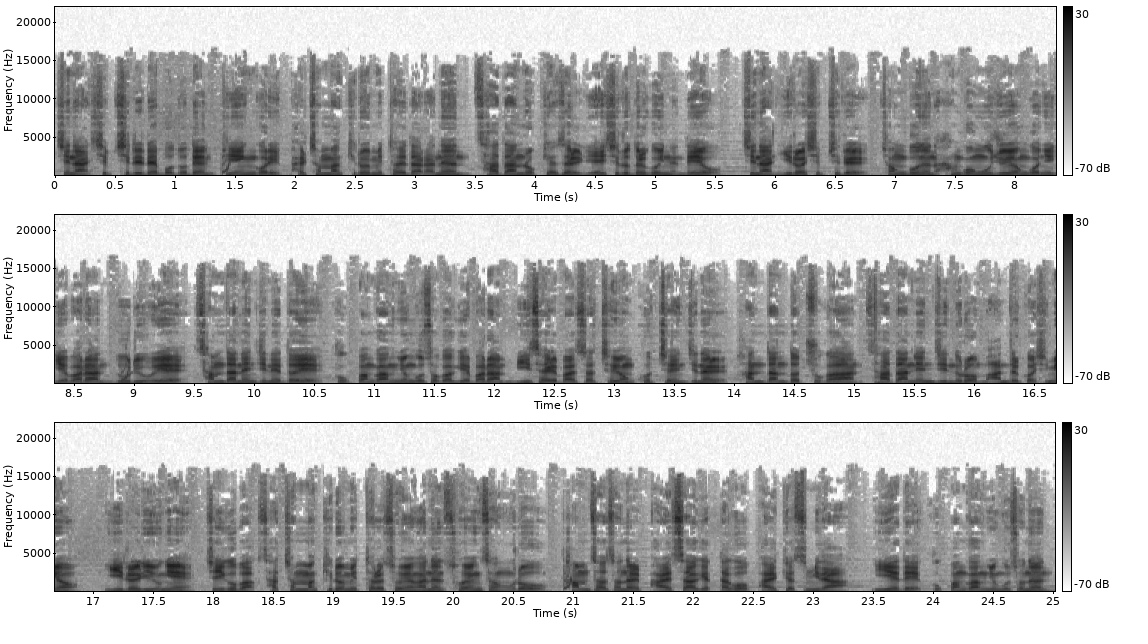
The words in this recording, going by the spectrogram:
지난 17일에 보도된 비행거리 8천만 킬로미터에 달하는 4단 로켓을 예시로 들고 있는데요. 지난 1월 17일 정부는 항공우주연구원이 개발한 누리호의 3단 엔진에 더해 국방과학연구소가 개발한 미사일 발사체용 고체 엔진을 한 단 더 추가한 4단 엔진으로 만들 것이며 이를 이용해 지구 밖 4천만 킬로미터를 소행하는 소행성으로 탐사선을 발사하겠다고 밝혔습니다. 이에 대해 국방과학연구소는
